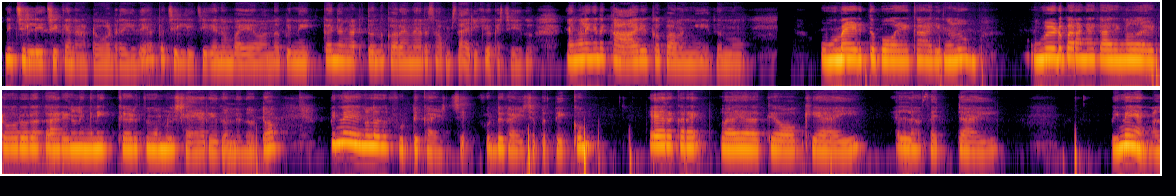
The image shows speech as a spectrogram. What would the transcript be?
ഇനി ചില്ലി ചിക്കൻ ആട്ടോ ഓർഡർ ചെയ്തേ. അപ്പോൾ ചില്ലി ചിക്കനും പയ്യെ വന്ന് പിന്നെ ഇക്ക ഞങ്ങളുടെ അടുത്തൊന്ന് കുറേ നേരം സംസാരിക്കുകയൊക്കെ ചെയ്തു. ഞങ്ങളിങ്ങനെ കാര്യമൊക്കെ പറഞ്ഞിരുന്നു. ഉമ്മ എടുത്ത് പോയ കാര്യങ്ങളും ഉമ്മയോട് പറഞ്ഞ കാര്യങ്ങളുമായിട്ട് ഓരോരോ കാര്യങ്ങൾ ഇങ്ങനെ ഇക്ക എടുത്ത് നമ്മൾ ഷെയർ ചെയ്തുകൊണ്ടിരുന്നു കേട്ടോ പിന്നെ ഞങ്ങളത് ഫുഡ് കഴിച്ച്. ഫുഡ് കഴിച്ചപ്പോഴത്തേക്കും ഏറെക്കുറെ വയറൊക്കെ ഓക്കെ ആയി. എല്ലാം സെറ്റായി പിന്നെ ഞങ്ങൾ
